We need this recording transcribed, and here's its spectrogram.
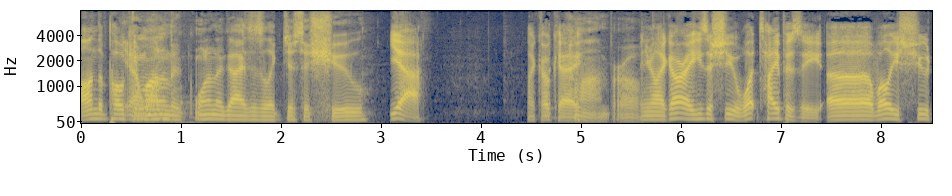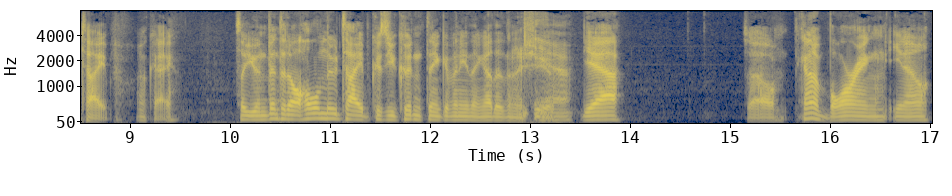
on the Pokemon. Yeah, one of the one of the guys is like just a shoe. Yeah. Like, okay. Come on, bro. And you're like, all right, he's a shoe. What type is he? Uh, well, he's shoe type. Okay. So you invented a whole new type because you couldn't think of anything other than a shoe. Yeah. Yeah. So kind of boring, you know.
